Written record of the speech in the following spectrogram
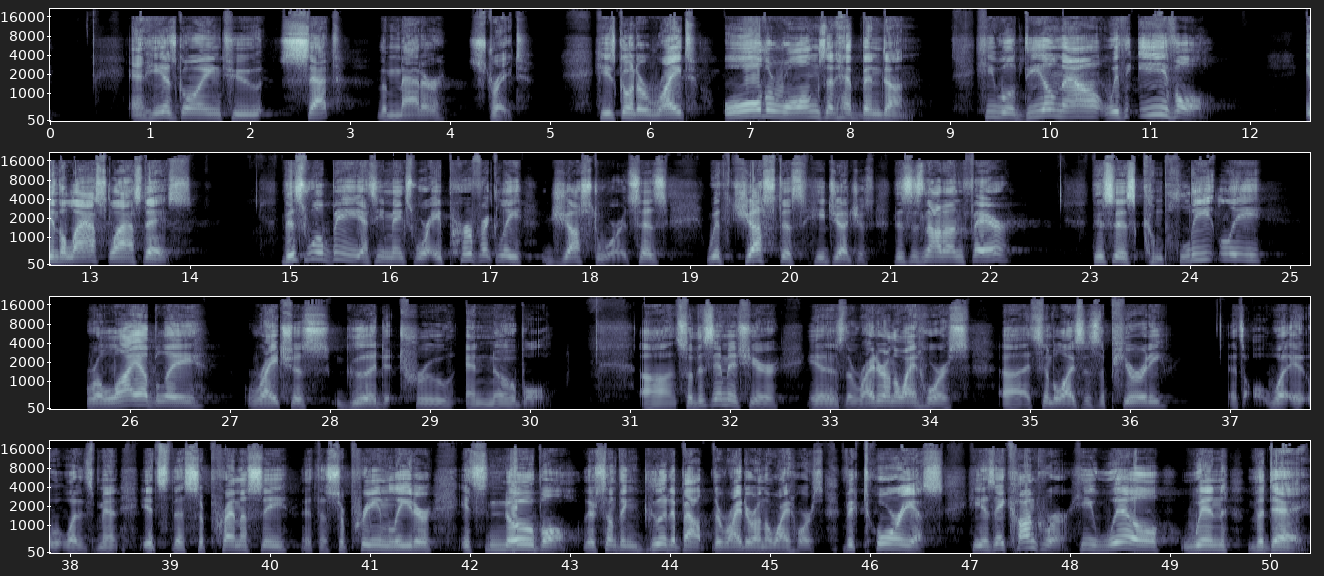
and he is going to set the matter straight. He's going to right all the wrongs that have been done. He will deal now with evil in the last, last days. This will be, as he makes war, a perfectly just war. It says, With justice, he judges. This is not unfair. This is completely, reliably righteous, good, true, and noble. Uh, so, this image here is the rider on the white horse. Uh, it symbolizes the purity. That's what, it, what it's meant. It's the supremacy, It's the supreme leader. It's noble. There's something good about the rider on the white horse. Victorious. He is a conqueror. He will win the day.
